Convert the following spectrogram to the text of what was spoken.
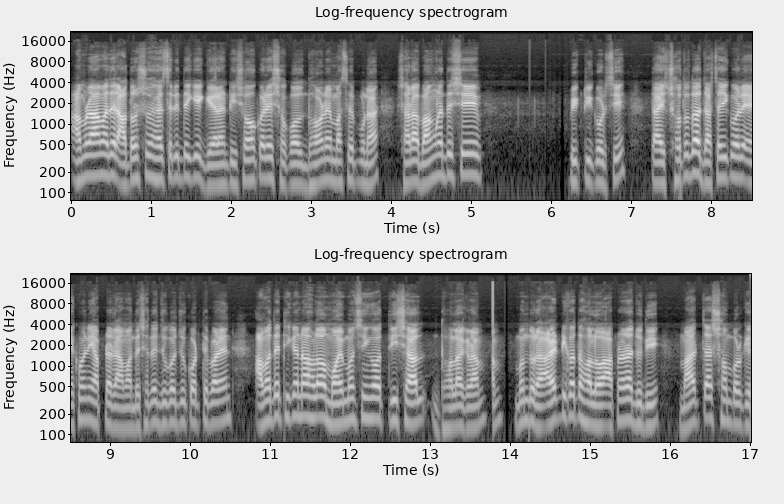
আমরা আমাদের আদর্শ হ্যাচারি থেকে গ্যারান্টি সহকারে সকল ধরনের মাছের পোনা সারা বাংলাদেশে বিক্রি করছি। তাই সততা যাচাই করে এখনই আপনারা আমাদের সাথে যোগাযোগ করতে পারেন। আমাদের ঠিকানা হলো ময়মনসিংহ ত্রিশাল ধলাগ্রাম। বন্ধুরা, আরেকটি কথা হলো, আপনারা যদি মাছ চাষ সম্পর্কে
